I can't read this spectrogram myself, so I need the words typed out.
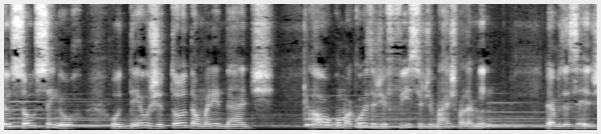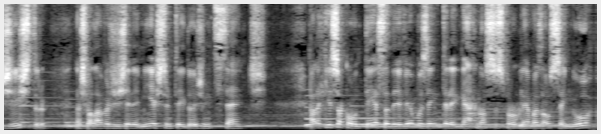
Eu sou o Senhor, o Deus de toda a humanidade. Há alguma coisa difícil demais para mim? Vemos esse registro nas palavras de Jeremias 32, 27. Para que isso aconteça, devemos entregar nossos problemas ao Senhor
